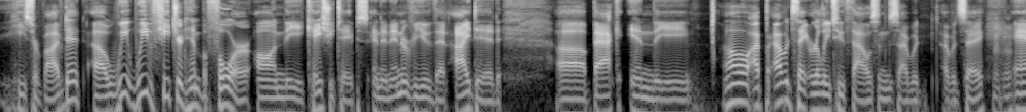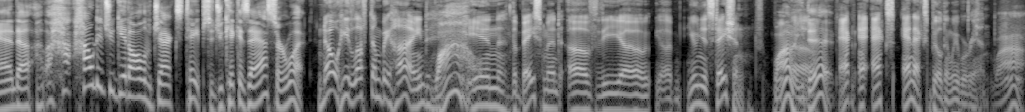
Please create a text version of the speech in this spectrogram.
he survived it. Uh, we we've featured him before on the KSHE tapes in an interview that I did uh, back in the oh I, I would say early two thousands. I would I would say. And uh, how, how did you get all of Jack's tapes? Did you kick his ass or what? No, he left them behind. Wow. In the basement of the uh, uh, Union Station. Wow, he uh, did. Ac- X annex building we were in. Wow.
